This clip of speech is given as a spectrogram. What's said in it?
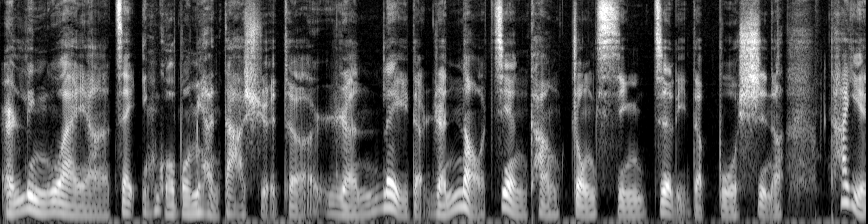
而另外呀、在英国伯明翰大学的人类的人脑健康中心这里的博士呢，他也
